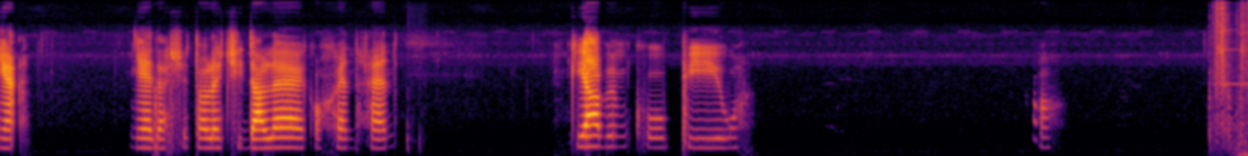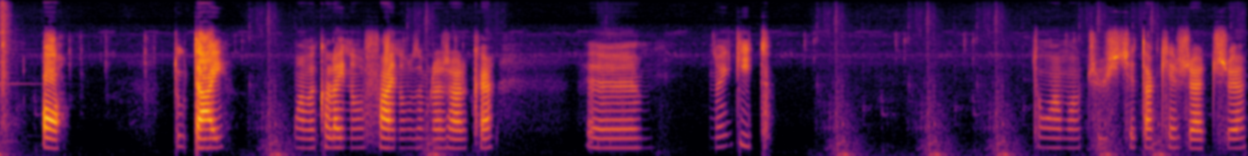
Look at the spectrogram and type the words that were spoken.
Nie. Nie da się, to leci daleko, hen hen. Ja bym kupił. O. O. Tutaj mamy kolejną fajną zamrażarkę. No i git. tu mamy oczywiście takie rzeczy.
